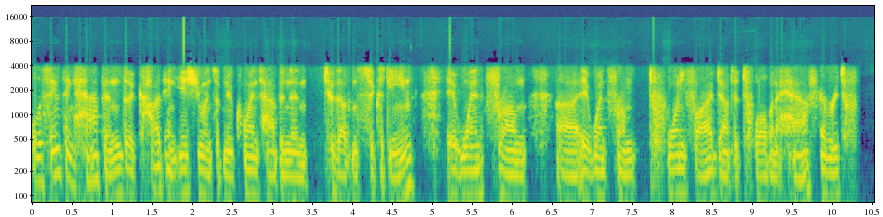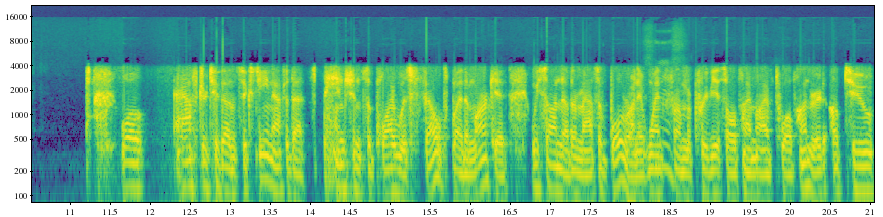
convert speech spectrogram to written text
Well, the same thing happened. The cut in issuance of new coins happened in 2016. It went from uh, it went from 25 down to 12 and a half every. Tw- well, after 2016, after that pinch in supply was felt by the market, we saw another massive bull run. It went from a previous all-time high of 1,200 up to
